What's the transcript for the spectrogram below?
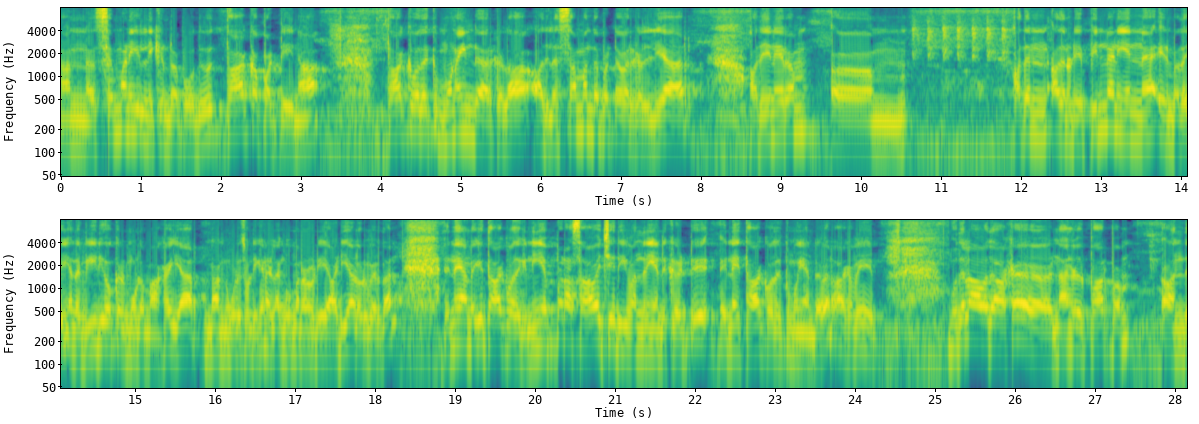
நான் செம்மணியில் நிற்கின்ற போது தாக்கப்பட்டேனா? தாக்குவதற்கு முனைந்தார்களா? அதில் சம்பந்தப்பட்டவர்கள் யார்? அதே நேரம் அதன் அதனுடைய பின்னணி என்ன என்பதை அந்த வீடியோக்கள் மூலமாக யார் நான் உங்களை சொல்லிக்கிறேன் இளங்குமரனுடைய அடியாள் ஒருவர் தான். என்னை அன்றைக்கு தாக்குவதற்கு நீ எப்படா சாவச்சேரிக்கு வந்தனி என்று கேட்டு என்னை தாக்குவதற்கு முயன்றவர். ஆகவே முதலாவதாக நாங்கள் பார்ப்போம். அந்த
